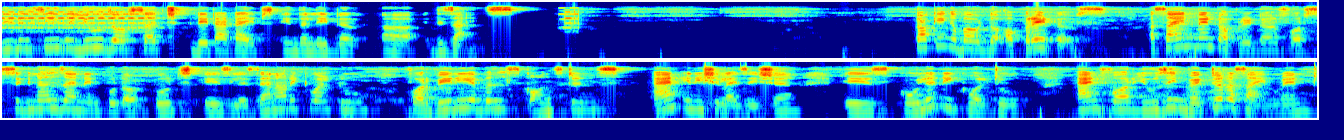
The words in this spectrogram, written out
We will see the use of such data types in the later uh, designs. Talking about the operators, Assignment operator for signals and input outputs is less than or equal to. For variables, constants and initialization is colon equal to. And for using vector assignment,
